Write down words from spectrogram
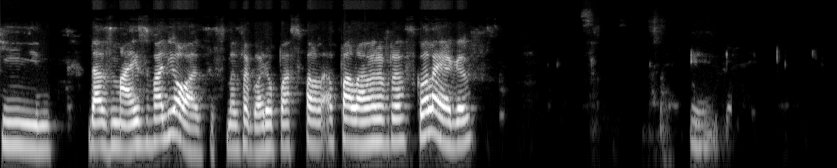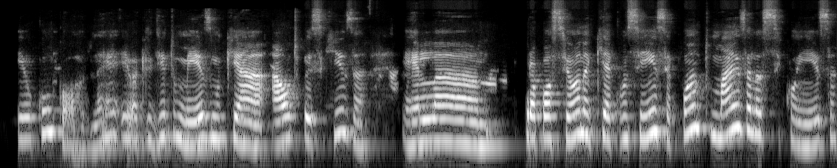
que das mais valiosas. Mas agora eu passo a palavra para os colegas. É, eu concordo, né? Eu acredito mesmo que a autopesquisa, ela proporciona que a consciência, quanto mais ela se conheça,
